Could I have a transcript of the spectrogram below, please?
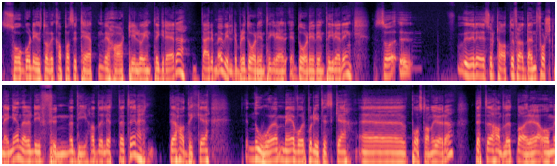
så går det utover kapasiteten vi har til å integrere. Dermed vil det bli dårligere integrering. Så eh, resultatet fra den forskningen, eller de funnene de hadde lett etter, det hadde ikke noe med vår politiske eh, påstand å gjøre. Dette handlet bare om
